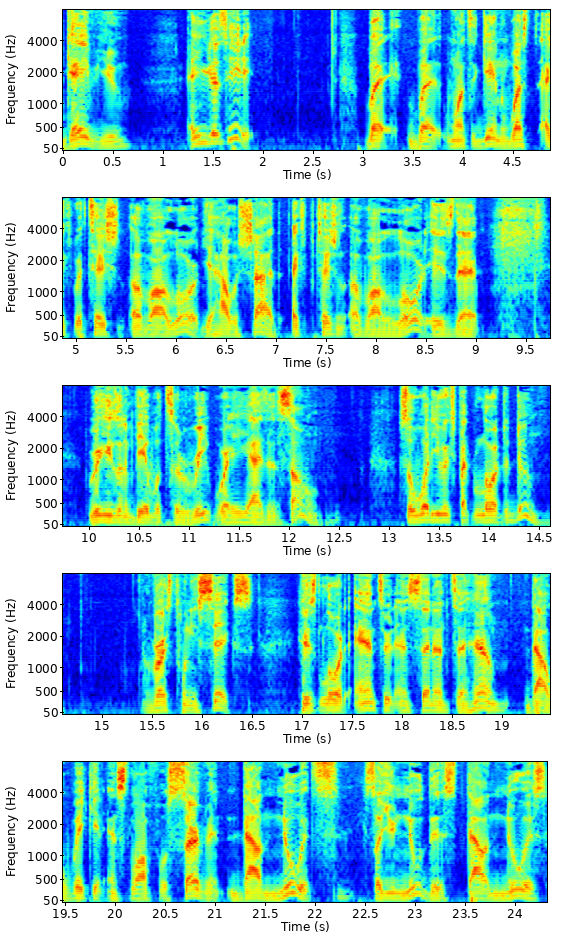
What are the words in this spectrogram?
gave you, and you just hid it. But but once again, what's the expectation of our Lord Yahweh Shai? The expectation of our Lord is that he's going to be able to reap where he hasn't sown. So what do you expect the Lord to do? Verse 26 his Lord answered and said unto him, Thou wicked and slothful servant, thou knewest, so you knew this, thou knewest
